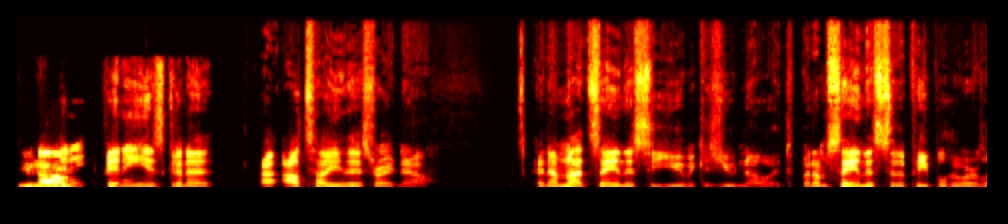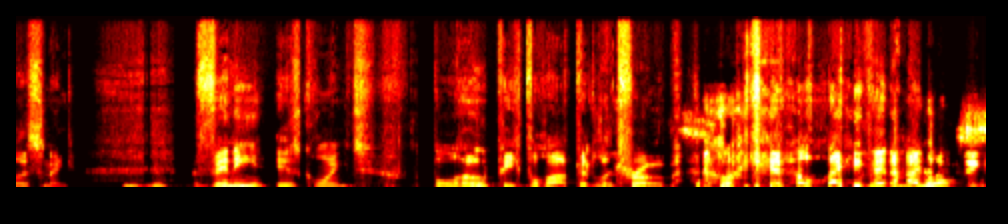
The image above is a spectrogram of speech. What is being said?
You know, Vinny, Vinny is gonna. I- I'll tell you this right now, and I'm not saying this to you because you know it, but I'm saying this to the people who are listening. Mhm. Vinny is going to blow people up at Latrobe, like in a way that I don't think.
